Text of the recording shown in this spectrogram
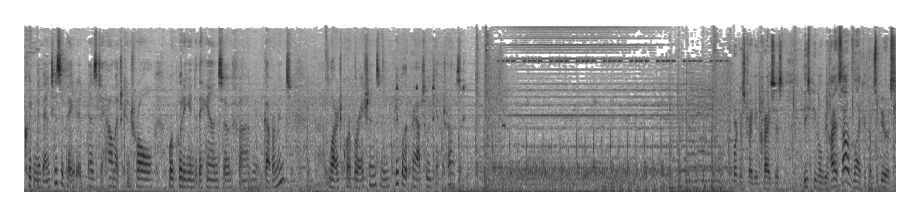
couldn't have anticipated as to how much control we're putting into the hands of um, government, uh, large corporations, and people that perhaps we can't trust. Orchestrating crisis. These people behind it sounds like a conspiracy.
